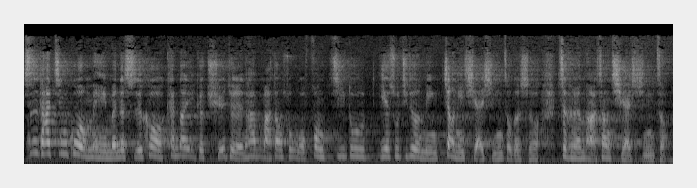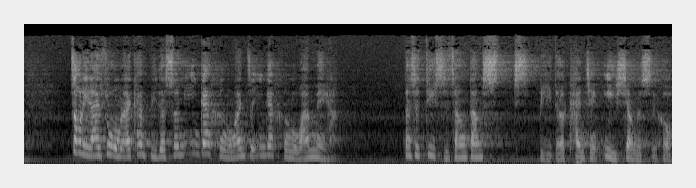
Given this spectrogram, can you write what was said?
甚至他经过美门的时候，看到一个瘸腿人，他马上说：“我奉基督耶稣基督的名叫你起来行走。”的时候，这个人马上起来行走。照理来说，我们来看彼得生命应该很完整，应该很完美啊。但是第十章，当彼得看见异象的时候，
